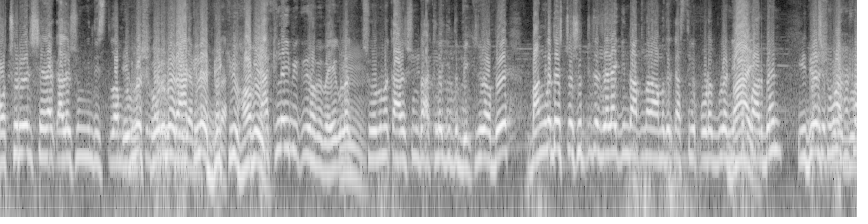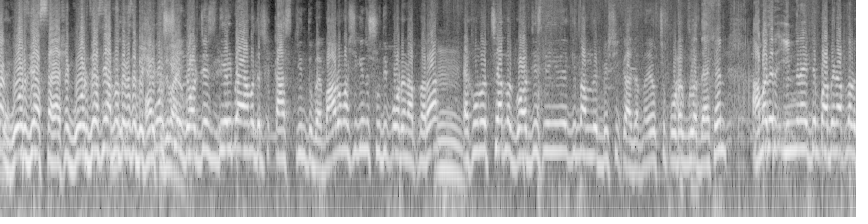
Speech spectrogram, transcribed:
বছরের সেরা কালেকশন কিন্তু ইসলাম এগুলো showroom-এ রাখলে বিক্রি হবে। রাখলেই বিক্রি হবে ভাই এগুলো শোরুমে কালেকশন রাখলে কিন্তু বিক্রি হবে। বাংলাদেশ চৌষট্টিটা জেলায় কিন্তু আপনারা আমাদের কাছ থেকে প্রোডাক্টগুলো নিতে পারবেন। ঈদের সময় দেখেন। গর্জিয়াস চাই আসলে গর্জিয়াসই আপনাদের কাছে বেশি অবশ্যই গর্জেস দিয়েই ভাই আমাদের কাজ কিন্তু ভাই। বারো মাসে কিন্তু সুদি পড়েন আপনারা। এখন হচ্ছে আপনার গর্জেস নিয়ে কিন্তু আমাদের বেশি কাজ আপনার। এই হচ্ছে প্রোডাক্টগুলো দেখেন। আমাদের ইন্ডিয়ান আইটেম পাবেন আপনারা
